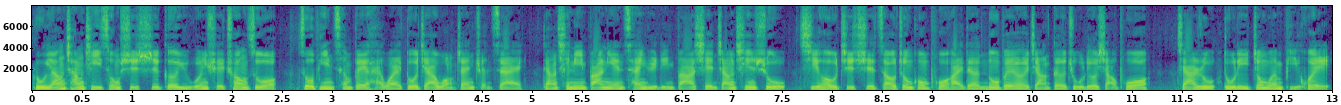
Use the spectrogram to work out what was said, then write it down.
鲁阳长期从事诗歌与文学创作，作品曾被海外多家网站转载。两千零八年参与零八宪章签署，其后支持遭中共迫害的诺贝尔奖得主刘晓波，加入独立中文笔会。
